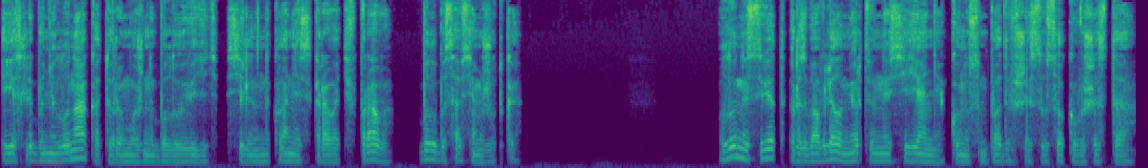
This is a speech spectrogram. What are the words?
и если бы не луна, которую можно было увидеть, сильно наклоняясь с кровати вправо, было бы совсем жутко. Лунный свет разбавлял мертвенное сияние, конусом падавшее с высокого шеста,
